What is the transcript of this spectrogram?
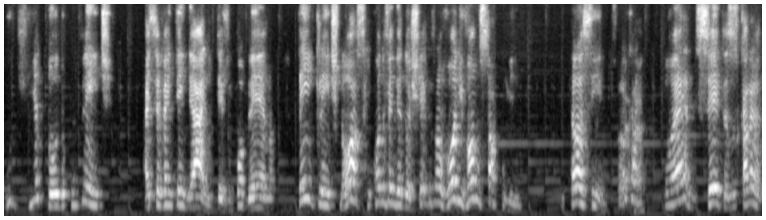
o dia todo com o cliente. Aí você vai entender, ah, ele teve um problema. Tem cliente nosso que quando o vendedor chega, ele fala, vou ali, vamos estar comigo. Então, assim, não é seita, os caras,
